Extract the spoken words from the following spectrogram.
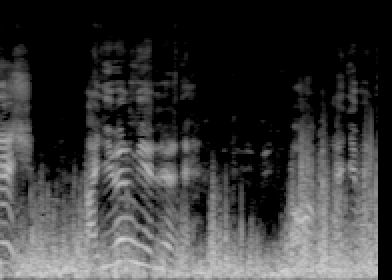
ateş. Acı vermiyor yerlerde. Ama acaba bir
